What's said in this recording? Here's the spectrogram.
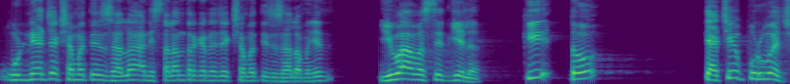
उडण्याच्या क्षमतेचं झालं आणि स्थलांतर करण्याच्या क्षमतेचं झालं म्हणजे युवा अवस्थेत गेलं की तो त्याचे पूर्वज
